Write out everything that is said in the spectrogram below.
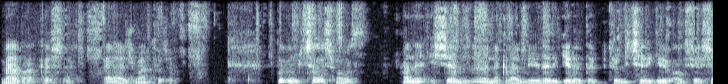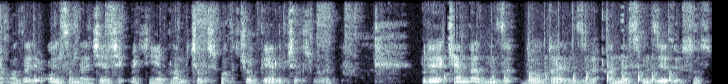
Merhaba arkadaşlar. Ben Ercüment Hoca. Bugünkü çalışmamız hani iş yerimizin önüne kadar birileri bir türlü içeri girip alışveriş yapmazlar ya o insanları içeri çekmek için yapılan bir çalışmadır. Çok değerli bir çalışmadır. Buraya kendi adınızı, doğum tarihinizi ve anne isminizi yazıyorsunuz.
